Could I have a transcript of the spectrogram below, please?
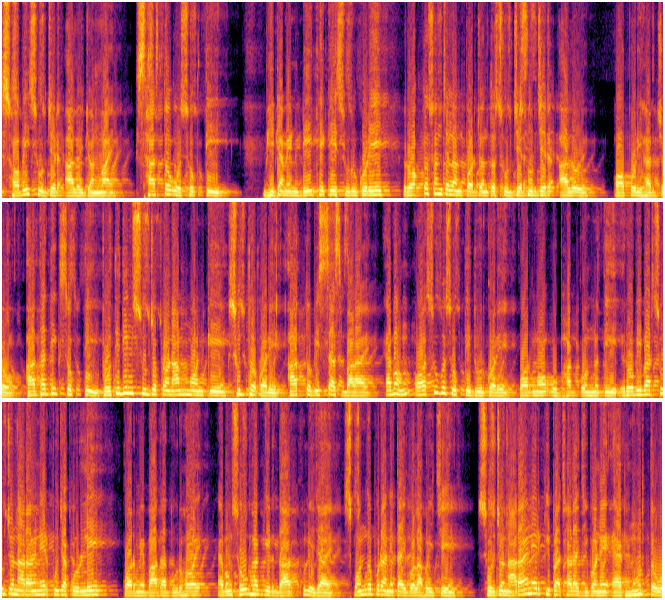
সবই সূর্যের আলোয় জন্মায়। স্বাস্থ্য ও শক্তি, ভিটামিন ডি থেকে শুরু করে রক্ত সঞ্চালন পর্যন্ত সূর্যের সূর্যের আলোয় অপরিহার্য। আধ্যাত্মিক শক্তি প্রতিদিন সূর্য প্রণাম মনকে শুদ্ধ করে, আত্মবিশ্বাস বাড়ায় এবং অশুভ শক্তি দূর করে। কর্ম ও ভাগ্য উন্নতি। রবিবার সূর্য নারায়ণের পূজা করলে কর্মে বাধা দূর হয় এবং সৌভাগ্যের দ্বার খুলে যায়। স্কন্দ পুরাণে তাই বলা হয়েছে সূর্য নারায়ণের কৃপা ছাড়া জীবনে এক মুহূর্তও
